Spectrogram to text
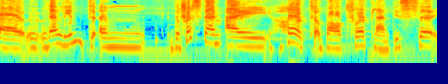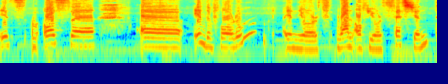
Uh, well, um, the first time I heard about Virtlantis uh, is, was uh, uh, in the forum in your one of your sessions,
